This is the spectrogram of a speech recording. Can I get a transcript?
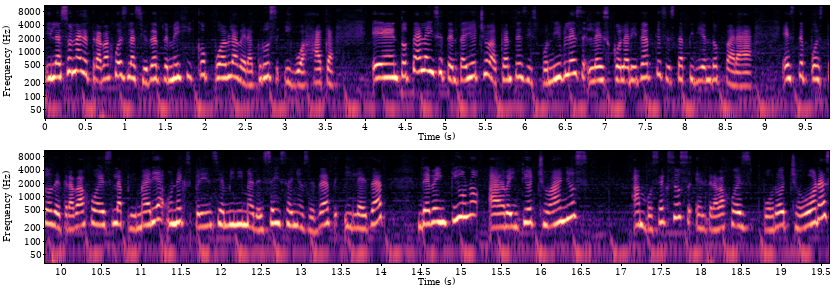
y la zona de trabajo es la Ciudad de México, Puebla, Veracruz y Oaxaca. En total hay 78 vacantes disponibles. La escolaridad que se está pidiendo para este puesto de trabajo es la primaria, una experiencia mínima de 6 años de edad y la edad de 21 a 28 años ambos sexos. El trabajo es por 8 horas.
